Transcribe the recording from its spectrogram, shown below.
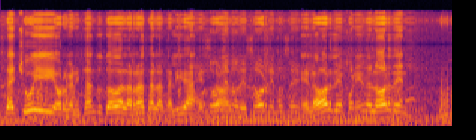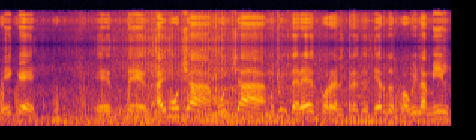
Está el Chuy organizando toda la raza, la salida. Desorden o desorden, no sé. El orden, poniendo el orden. Así que este, hay mucha, mucha, mucho interés por el Tres Desiertos Coahuila 1000.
